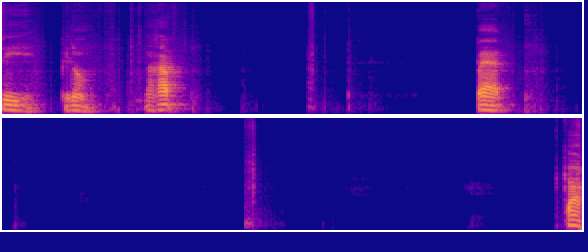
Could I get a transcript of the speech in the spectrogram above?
สี่พี่น้องนะครับ แปดเก้า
